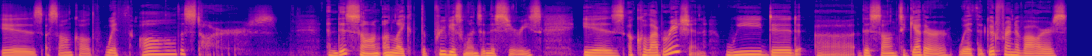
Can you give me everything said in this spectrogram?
is a song called "With All the Stars," and this song, unlike the previous ones in this series, is a collaboration. We did uh, this song together with a good friend of ours.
